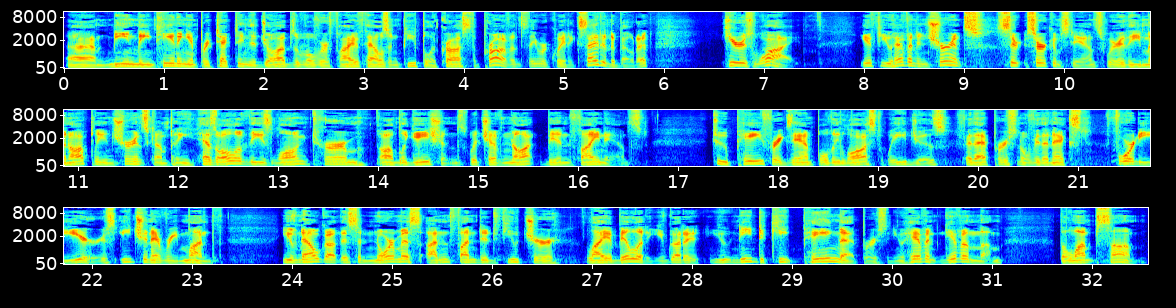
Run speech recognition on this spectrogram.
um, mean maintaining and protecting the jobs of over 5,000 people across the province. They were quite excited about it. Here's why. If you have an insurance cir- circumstance where the monopoly insurance company has all of these long term obligations which have not been financed, to pay, for example, the lost wages for that person over the next 40 years, each and every month, you've now got this enormous unfunded future liability. You've got to, you need to keep paying that person. You haven't given them the lump sum.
